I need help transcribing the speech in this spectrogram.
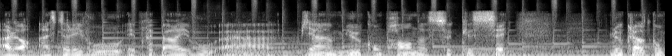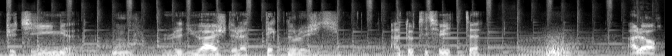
Alors installez-vous et préparez-vous à bien mieux comprendre ce que c'est le cloud computing ou le nuage de la technologie. A tout de suite. Alors,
